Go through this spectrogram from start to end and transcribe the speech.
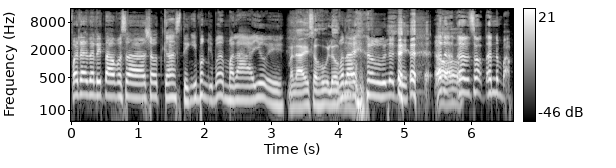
pananalita mo sa shoutcasting ibang iba malayo eh Malayo sa hulog. no? Malayo na hulog eh. ano, ano, so, ano ba?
